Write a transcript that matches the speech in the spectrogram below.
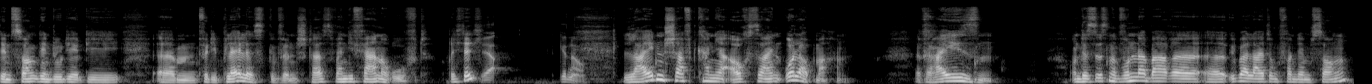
den Song, den du dir die ähm, für die Playlist gewünscht hast, wenn die Ferne ruft. Richtig? Ja, genau. Leidenschaft kann ja auch sein Urlaub machen, Reisen. Und das ist eine wunderbare äh, Überleitung von dem Song,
